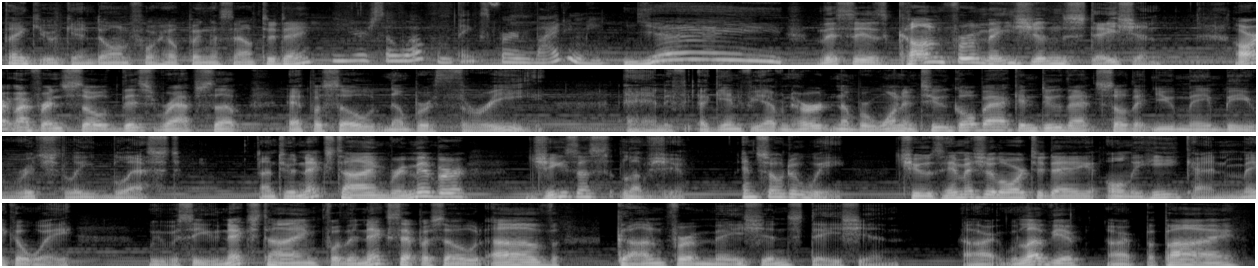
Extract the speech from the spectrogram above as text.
Thank you again, Dawn, for helping us out today. You're so welcome. Thanks for inviting me. Yay! This is Confirmation Station. All right, my friends, so this wraps up episode number three. And if again, if you haven't heard number one and two, go back and do that so that you may be richly blessed. Until next time, remember, Jesus loves you, and so do we. Choose Him as your Lord today, only He can make a way. We will see you next time for the next episode of Confirmation Station. All right, we love you. All right, bye bye.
